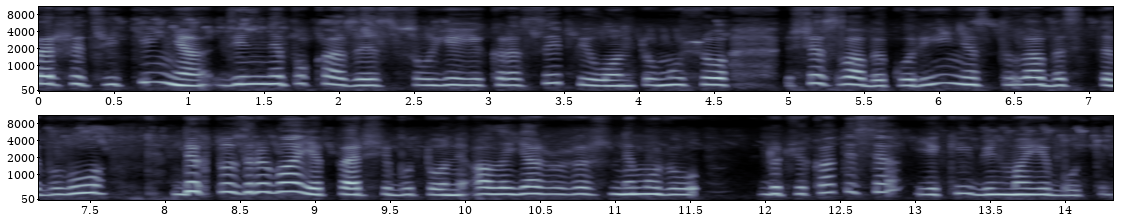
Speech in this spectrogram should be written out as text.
перше цвітіння він не показує своєї краси піон, тому що ще слабе коріння, слабе стебло. Дехто зриває перші бутони, але я ж уже не можу дочекатися, який він має бути.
